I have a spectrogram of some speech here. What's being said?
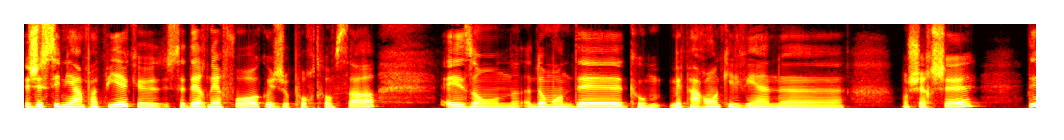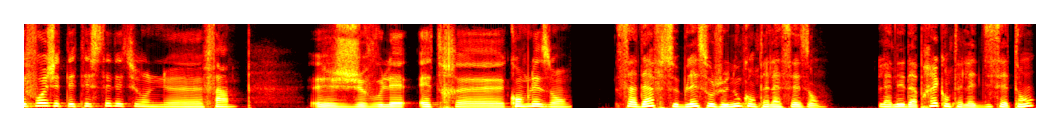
J'ai signé un papier que c'est la dernière fois que je porte comme ça. Ils ont demandé que mes parents qu'ils viennent euh, me chercher. Des fois, j'ai détesté d'être une euh, femme. Je voulais être comme les hommes. Sadaf se blesse au genou quand elle a 16 ans. L'année d'après, quand elle a 17 ans,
